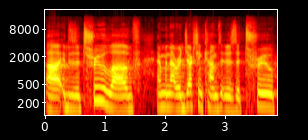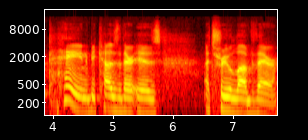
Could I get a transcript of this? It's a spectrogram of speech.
uh, it is a true love and when that rejection comes, it is a true pain because there is a true love there.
